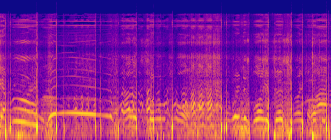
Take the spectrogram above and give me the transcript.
yeah, that looks so cool. The wind is blowing it just right. The whole thing.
